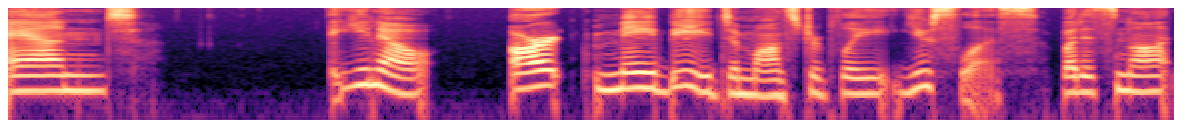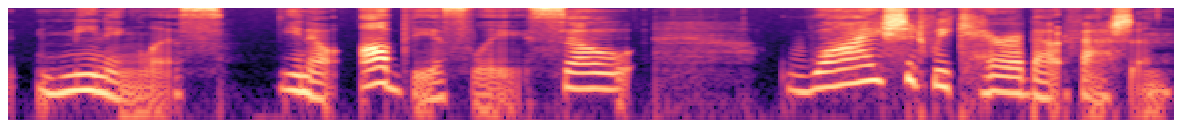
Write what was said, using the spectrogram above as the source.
And, you know, art may be demonstrably useless, but it's not meaningless, you know, obviously. So, why should we care about fashion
